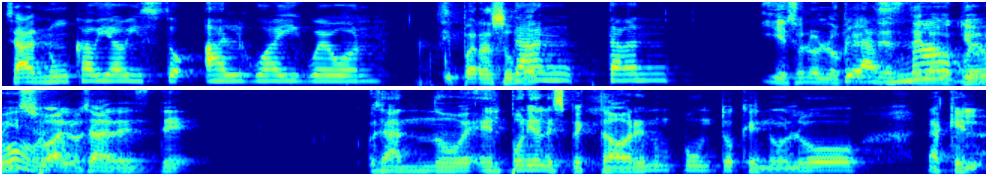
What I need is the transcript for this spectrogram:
O sea, nunca había visto algo ahí, huevón, Y para su... tan, tan... Y eso lo logra desde el Plasmado, audiovisual, huevón. o sea, desde... O sea, no, él pone al espectador en un punto que no lo... O sea, que él-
